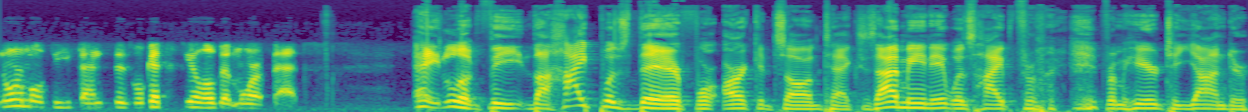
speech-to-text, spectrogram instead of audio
normal defenses, we'll get to see a little bit more of that. Hey, look the the hype was there for Arkansas and Texas. I mean, it was hype from from here to yonder.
